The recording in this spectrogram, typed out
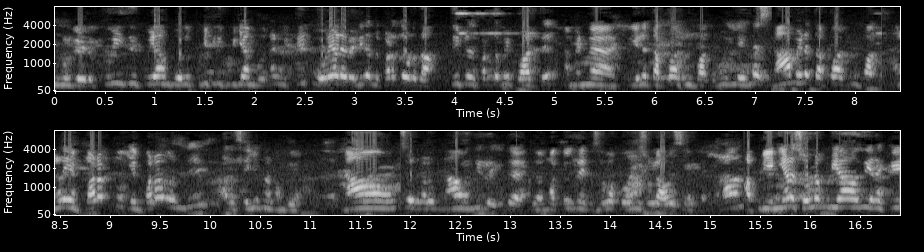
உங்களுக்கு புரியுது புரியாம போது பிடிக்குது பிடிக்காம போது நீங்க திருப்பி உரையாட வேண்டியது அந்த படத்தோட தான். திருப்பி அந்த படத்தை போய் பார்த்து நம்ம என்ன என்ன தப்பா இருக்குன்னு பார்க்கணும் இல்ல என்ன நாம என்ன தப்பா இருக்குன்னு பார்க்கணும். அதனால என் படம் என் படம் வந்து அதை செய்யும் நான் நம்புவேன். நான் வந்து சொல்ற அளவுக்கு நான் வந்து இதை இதை மக்களுக்கு இதை சொல்ல போறேன்னு சொல்ல அவசியம் இல்லை. அப்படி என்னால சொல்ல முடியாது எனக்கு.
